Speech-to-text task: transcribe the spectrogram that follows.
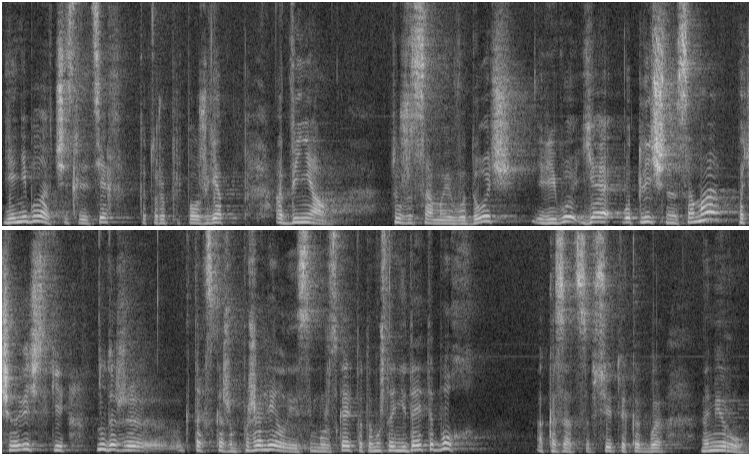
Я не была в числе тех, которые, предположим, я обвинял ту же самую его дочь или его. Я вот лично сама по-человечески, ну даже, так скажем, пожалела, если можно сказать, потому что не дай-то Бог оказаться все это как бы на миру.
